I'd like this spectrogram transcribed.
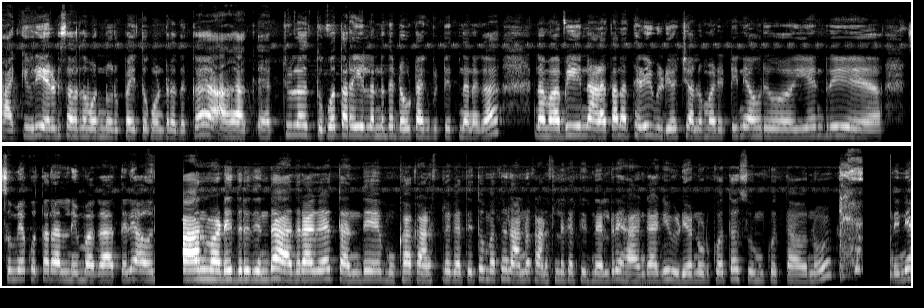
ಹಾಕಿವ್ರಿ, ಎರಡು ಸಾವಿರದ ಒಂದುನೂರು ರೂಪಾಯಿ ತೊಗೊಂಡ್ರೆ ಅದಕ್ಕೆ ಆ್ಯಕ್ಚುಲ್ ತೊಗೋತಾರ ಇಲ್ಲ ಅನ್ನೋದೇ ಡೌಟ್ ಆಗಿಬಿಟ್ಟಿತ್ತು ನನಗೆ. ನಮ್ಮ ಅಭಿ ಅಂತ ಹೇಳಿ ವಿಡಿಯೋ ಚಾಲು ಮಾಡಿಟ್ಟಿನಿ. ಅವರು ಏನು ರೀ ಸುಮ್ಮನೆ ಕೂತಾರಲ್ಲ ನಿಮ್ಮ ಮಗ ಅಂತೇಳಿ ಅವ್ರು ಆನ್ ಮಾಡಿದ್ರದಿಂದ ಅದ್ರಾಗ ತಂದೆ ಮುಖ ಕಾಣಿಸ್ಲಿಕತ್ತಿತ್ತು ಮತ್ತು ನಾನು ಕಾಣಿಸ್ಲಿಕತ್ತಿದ್ನಲ್ರಿ. ಹಾಗಾಗಿ ವಿಡಿಯೋ ನೋಡ್ಕೋತ ಸುಮ್ ಕೂತ ಅವನು. ಮಾಡಿನಿ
